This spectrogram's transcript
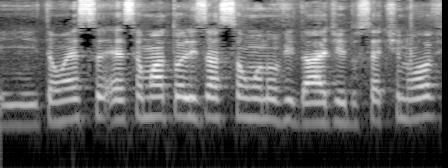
e, então essa, essa é uma atualização uma novidade do 79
